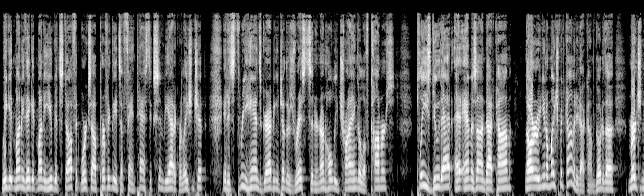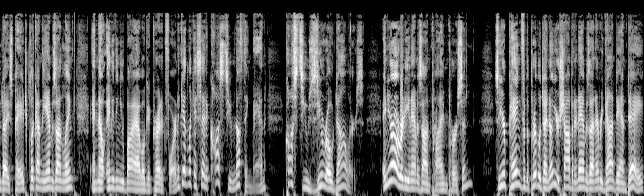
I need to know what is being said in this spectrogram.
We get money, they get money, you get stuff. It works out perfectly. It's a fantastic symbiotic relationship. It is three hands grabbing each other's wrists in an unholy triangle of commerce. Please do that at Amazon.com or you know MikeSchmidtComedy.com. Go to the merchandise page, click on the Amazon link, and now anything you buy, I will get credit for. And again, like I said, it costs you nothing, man. It costs you zero dollars, and you're already an Amazon Prime person. So you're paying for the privilege. I know you're shopping at Amazon every goddamn day.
